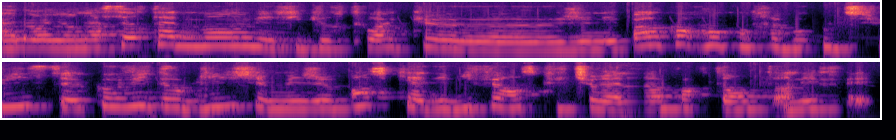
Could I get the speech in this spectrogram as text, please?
alors, il y en a certainement, mais figure-toi que je n'ai pas encore rencontré beaucoup de Suisses. Covid oblige, mais je pense qu'il y a des différences culturelles importantes, en effet.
